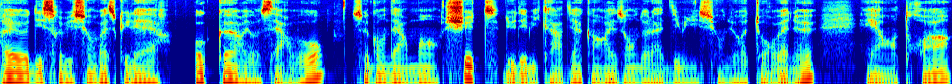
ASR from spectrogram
redistribution vasculaire au cœur et au cerveau. Secondairement, chute du débit cardiaque en raison de la diminution du retour veineux. Et en trois,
